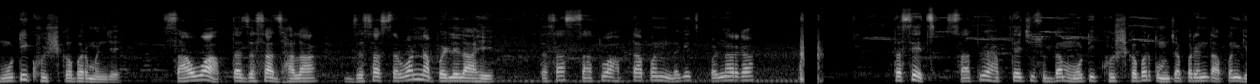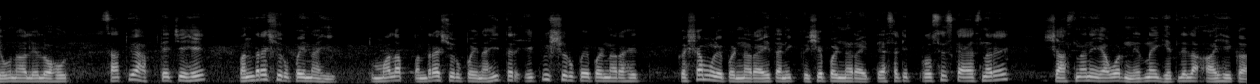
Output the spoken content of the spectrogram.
मोठी खुशखबर म्हणजे सहावा हप्ता जसा झाला जसा सर्वांना पडलेला आहे तसा सातवा हप्ता पण लगेच पडणार का? तसेच सातव्या हप्त्याची सुद्धा मोठी खुशखबर तुमच्यापर्यंत आपण घेऊन आलेलो आहोत. सातव्या हप्त्याचे हे पंधराशे रुपये नाही तुम्हाला पंधराशे रुपये नाही तर एकवीसशे रुपये पडणार आहेत. कशामुळे पडणार आहेत आणि कसे पडणार आहेत त्यासाठी प्रोसेस काय असणार आहे? शासनाने यावर निर्णय घेतलेला आहे का?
